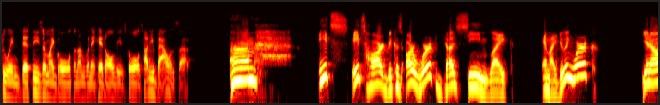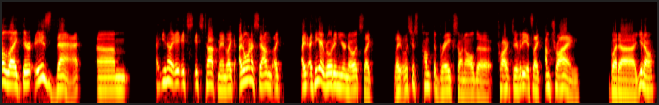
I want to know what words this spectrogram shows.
doing this, these are my goals and I'm gonna hit all these goals. How do you balance that? Um, it's it's hard because our work does seem like, am I doing work? You know, like there is that. Um, you know, it, it's it's tough, man. Like I don't want to sound like I, I think I wrote in your notes like like let's just pump the brakes on all the productivity. It's like I'm trying, but uh, you know,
